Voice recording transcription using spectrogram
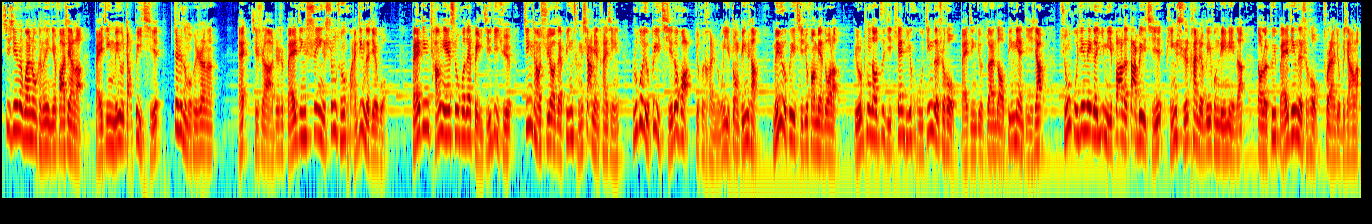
细心的观众可能已经发现了，白鲸没有长背鳍，这是怎么回事呢？哎，其实啊，这是白鲸适应生存环境的结果。白鲸常年生活在北极地区，经常需要在冰层下面穿行。如果有背鳍的话，就会很容易撞冰上；没有背鳍就方便多了。比如碰到自己天敌虎鲸的时候，白鲸就钻到冰面底下。雄虎鲸那个一米八的大背鳍，平时看着威风凛凛的，到了追白鲸的时候，突然就不香了。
